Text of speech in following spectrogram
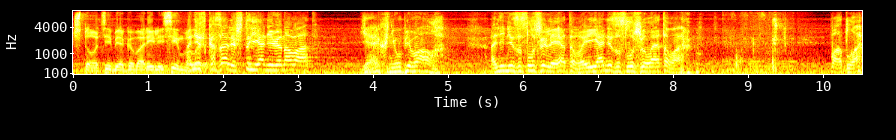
Что тебе говорили символы? Они сказали, что я не виноват. Я их не убивал. Они не заслужили этого, и я не заслужил этого. Падла.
